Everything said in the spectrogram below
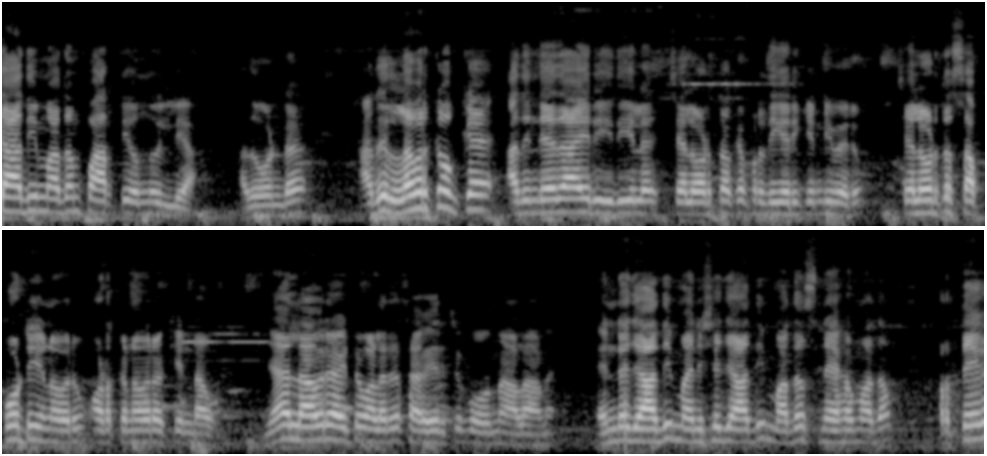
ജാതി മതം പാർട്ടി ഒന്നും ഇല്ല. അതുകൊണ്ട് അതുള്ളവർക്കൊക്കെ അതിന്റെതായ രീതിയിൽ ചിലയിടത്തൊക്കെ പ്രതികരിക്കേണ്ടി വരും. ചിലയിടത്ത് സപ്പോർട്ട് ചെയ്യണവരും ഉടക്കണവരൊക്കെ ഉണ്ടാവും. ഞാൻ എല്ലാവരുമായിട്ട് വളരെ സഹകരിച്ച് പോകുന്ന ആളാണ്. എന്റെ ജാതി മനുഷ്യജാതി മതം സ്നേഹമതം പ്രത്യേക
